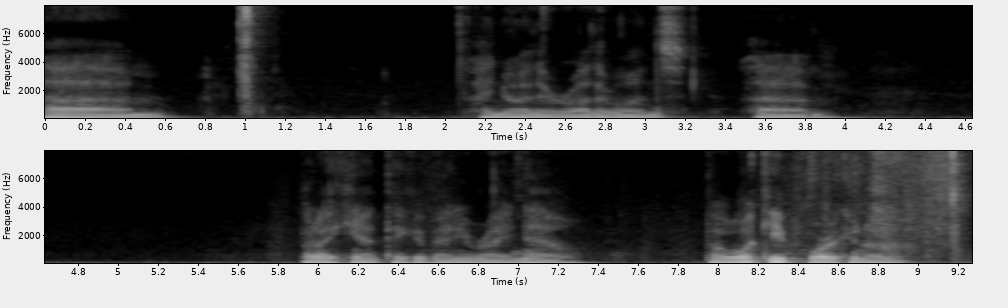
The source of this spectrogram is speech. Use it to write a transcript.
Um, I know there are other ones, um, but I can't think of any right now. But we'll keep working on it.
